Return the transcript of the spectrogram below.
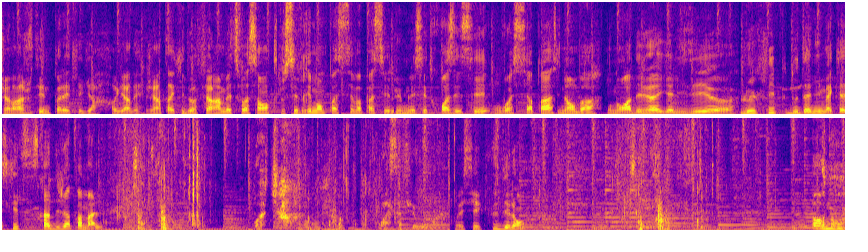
Je viens de rajouter une palette, les gars. Regardez, j'ai un tas qui doit faire 1m60. Je sais vraiment pas si ça va passer. Je vais me laisser trois essais. On voit si ça passe. Sinon, bah, on aura déjà égalisé euh, le clip de Danny McCaskill. Ce sera déjà pas mal. Oh, ça fait oula. On va essayer avec plus d'élan. Oh non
